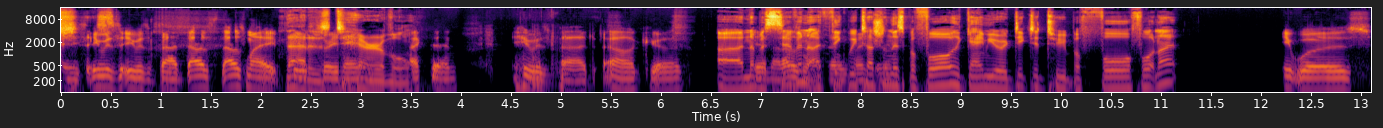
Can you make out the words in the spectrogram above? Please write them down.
It was it was bad. That was that was my That PS3 is terrible. back then. It was bad. Oh god. Uh, number was seven, I think we touched on this before. The game you were addicted to before Fortnite, It was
